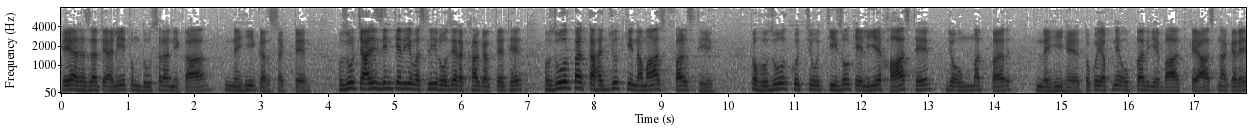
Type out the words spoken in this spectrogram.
اے حضرت علی، تم دوسرا نکاح نہیں کر سکتے۔ حضور چالیس دن کے لیے وصلی روزے رکھا کرتے تھے۔ حضور پر تہجد کی نماز فرض تھی۔ تو حضور کچھ چیزوں کے لیے خاص تھے جو امت پر نہیں ہے۔ تو کوئی اپنے اوپر یہ بات قیاس نہ کرے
